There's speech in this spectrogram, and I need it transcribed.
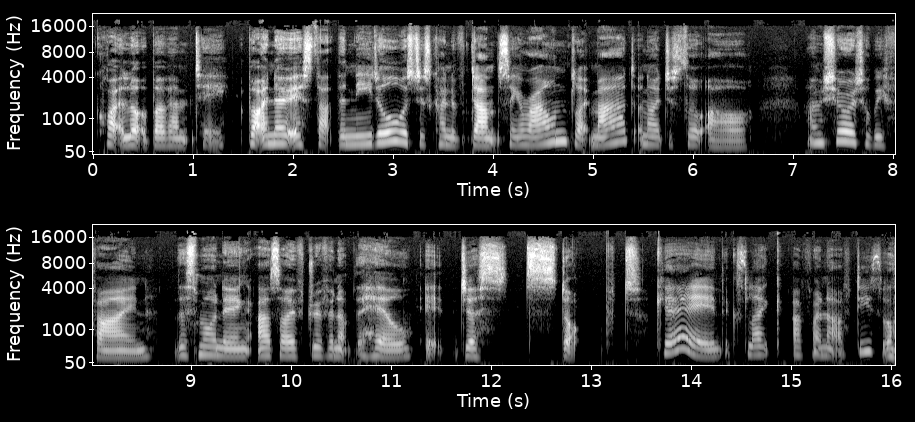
quite a lot above empty. But I noticed that the needle was just kind of dancing around like mad, and I just thought, oh, I'm sure it'll be fine. This morning, as I've driven up the hill, it just stopped. Okay, looks like I've run out of diesel.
